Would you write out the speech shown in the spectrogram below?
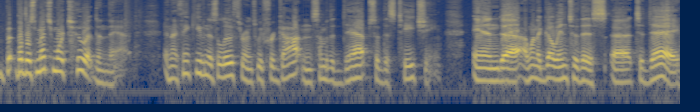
but, but there's much more to it than that. And I think even as Lutherans, we've forgotten some of the depths of this teaching. And uh, I want to go into this uh, today.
